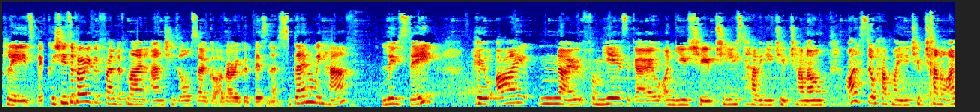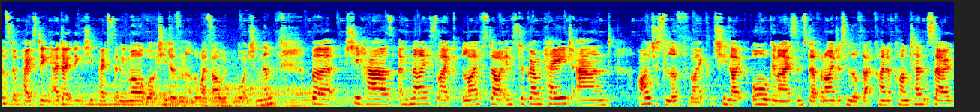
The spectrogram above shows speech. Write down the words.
please because she's a very good friend of mine and she's also got a very good business. Then we have Lucy who I know from years ago on YouTube. She used to have a YouTube channel. I still have my YouTube channel. I'm still posting. I don't think she posts anymore. Well, she doesn't, otherwise I would be watching them. But she has a nice like lifestyle Instagram page and I just love like, she's like organized and stuff and I just love that kind of content. So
